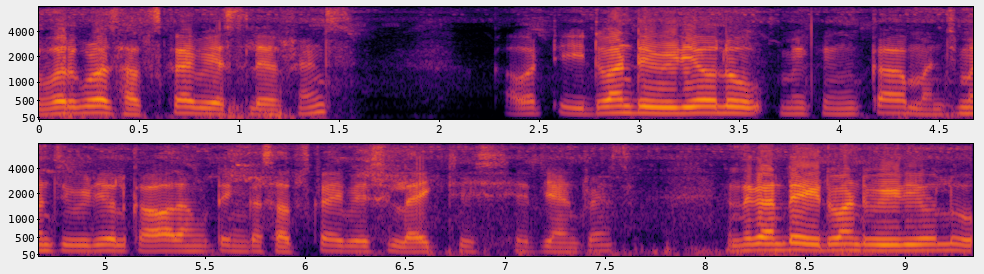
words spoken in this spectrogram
ఎవరు కూడా సబ్స్క్రైబ్ చేస్తలేరు ఫ్రెండ్స్. కాబట్టి ఇటువంటి వీడియోలు మీకు ఇంకా మంచి మంచి వీడియోలు కావాలనుకుంటే ఇంకా సబ్స్క్రైబ్ చేసి లైక్ చేసి షేర్ చేయండి ఫ్రెండ్స్. ఎందుకంటే ఇటువంటి వీడియోలు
